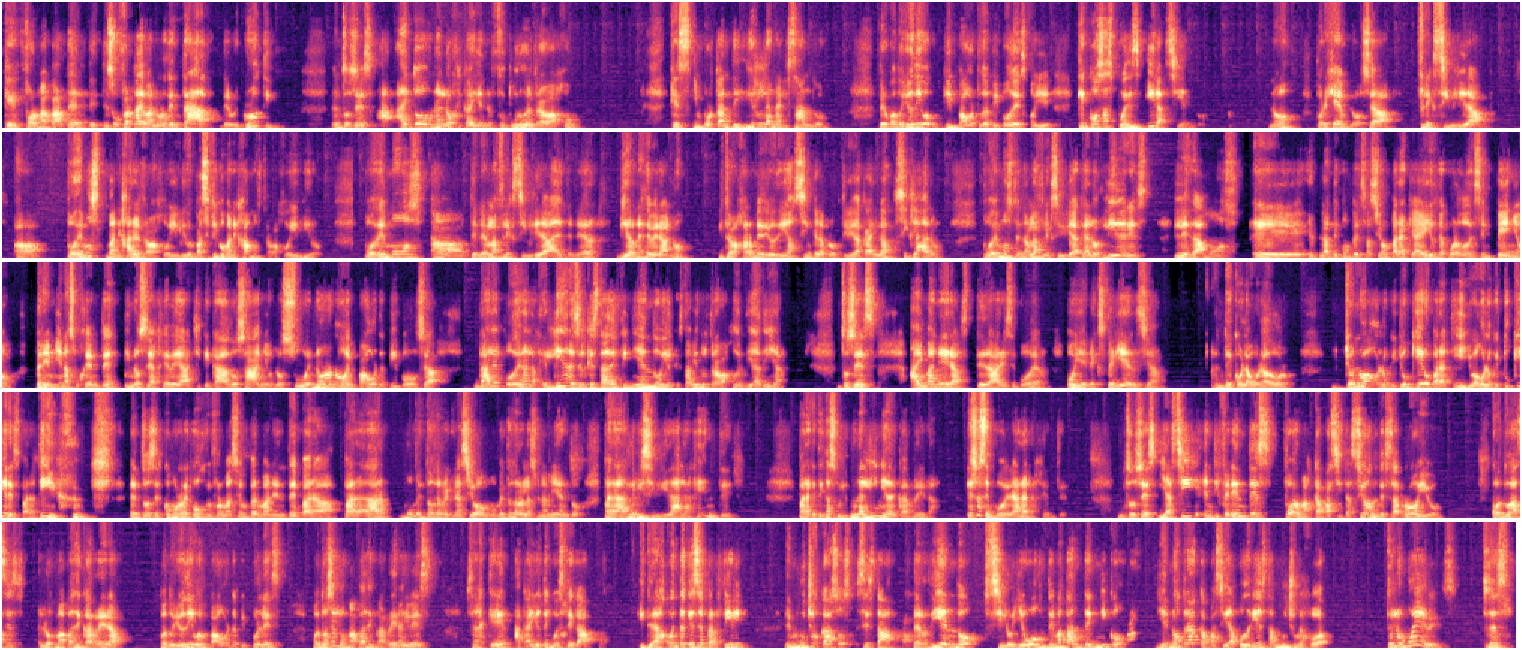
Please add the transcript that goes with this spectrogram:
que forma parte de, su oferta de valor de entrada, de recruiting. Entonces, hay toda una lógica ahí en el futuro del trabajo que es importante irla analizando. Pero cuando yo digo give power to the people es, oye, ¿qué cosas puedes ir haciendo? ¿No? Por ejemplo, o sea, flexibilidad Ah, podemos manejar el trabajo híbrido. En Pacífico manejamos trabajo híbrido. Podemos uh, tener la flexibilidad de tener viernes de verano y trabajar mediodía sin que la productividad caiga. Sí, claro. Podemos tener la flexibilidad que a los líderes les damos eh, el plan de compensación para que a ellos, de acuerdo a desempeño, premien a su gente y no sea GDH que cada dos años los sube. No, no, no, empower the people. O sea, Dale el poder a la... El líder es el que está definiendo y el que está viendo el trabajo del día a día. Entonces, hay maneras de dar ese poder. Oye, en experiencia de colaborador, yo no hago lo que yo quiero para ti, yo hago lo que tú quieres para ti. Entonces, ¿cómo recojo información permanente para, para dar momentos de recreación, momentos de relacionamiento, para darle visibilidad a la gente, para que tengas una línea de carrera? Eso es empoderar a la gente. Entonces, y así en diferentes formas, capacitación, desarrollo. Cuando haces los mapas de carrera, cuando yo digo empower the people es, cuando haces los mapas de carrera y ves, ¿sabes qué? Acá yo tengo este gap y te das cuenta que ese perfil en muchos casos se está perdiendo si lo llevo a un tema tan técnico y en otra capacidad podría estar mucho mejor. Entonces lo mueves. Entonces,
